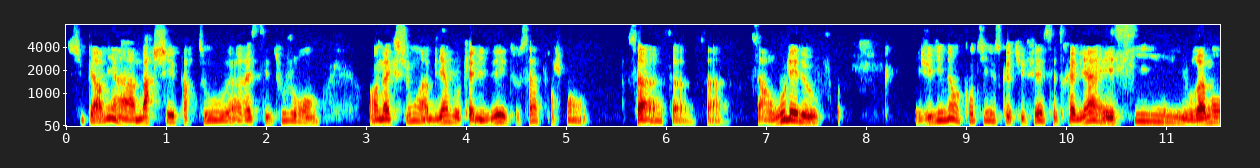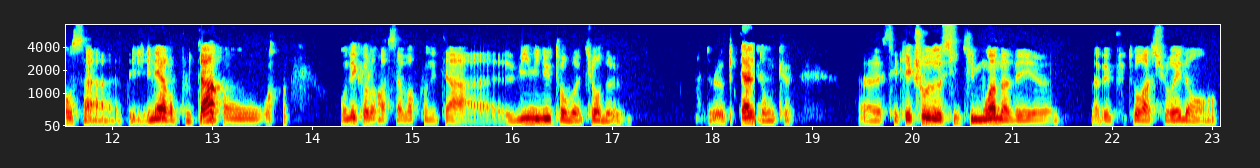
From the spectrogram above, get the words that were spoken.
super bien à marcher partout, à rester toujours en, action, à bien vocaliser et tout ça. Franchement, ça, ça, ça, ça roulait de ouf. Et je lui dis non, continue ce que tu fais, c'est très bien. Et si vraiment ça dégénère plus tard, on, on décollera. Savoir qu'on était à 8 minutes en voiture de, de l'hôpital. Donc, c'est quelque chose aussi qui, moi, m'avait euh, m'avait plutôt rassuré dans,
